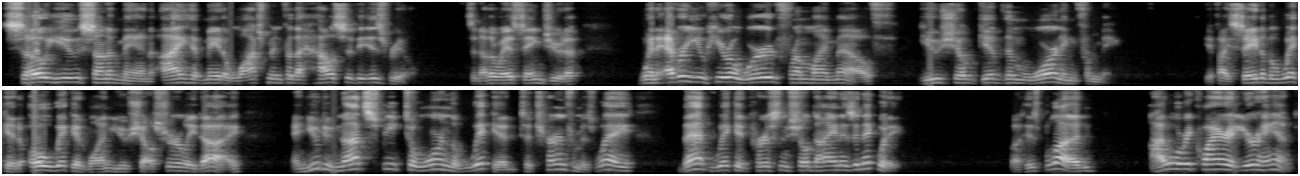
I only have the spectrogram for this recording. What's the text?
So you, Son of Man, I have made a watchman for the house of Israel. It's another way of saying Judah. Whenever you hear a word from my mouth, you shall give them warning from me. If I say to the wicked, O wicked one, you shall surely die, and you do not speak to warn the wicked to turn from his way, that wicked person shall die in his iniquity. But his blood I will require at your hand.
